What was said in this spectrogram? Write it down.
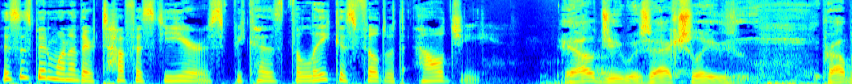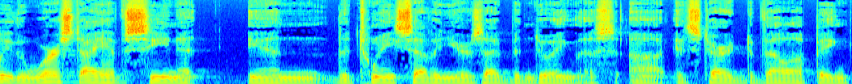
This has been one of their toughest years because the lake is filled with algae. Algae was actually probably the worst I have seen it in the 27 years I've been doing this. Uh, it started developing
